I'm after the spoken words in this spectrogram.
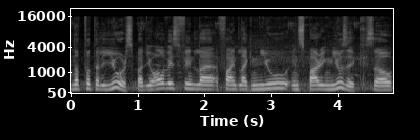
not totally yours, but you always find, li- find like new, inspiring music. So,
